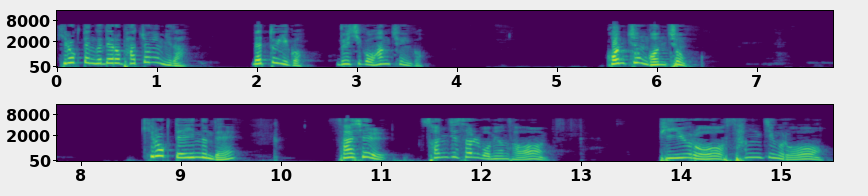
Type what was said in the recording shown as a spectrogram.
기록된 그대로 팥종입니다. 메뚜기고 늦이고 황충이고 곤충 곤충 기록되어 있는데 사실 선지서를 보면서 비유로 상징으로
